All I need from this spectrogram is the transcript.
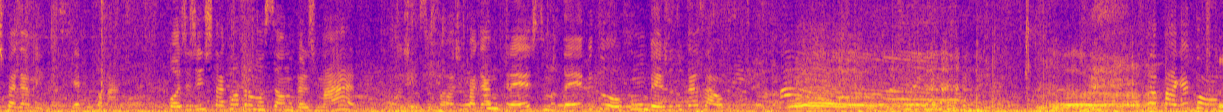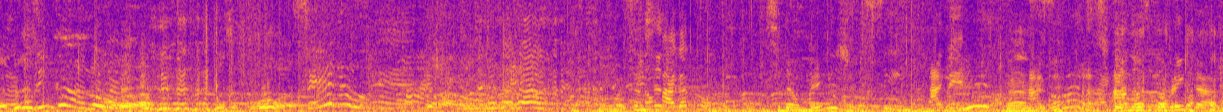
De pagamento? Débito automático. Hoje a gente está com uma promoção no Verdemar, onde você pode pagar no crédito, no débito ou com um beijo do casal. Só paga a conta. É mesmo? brincando. Coisa boa. Sério? Você não paga a conta. Você deu um beijo? Sim. Aqui? Ah, Agora? Ah, não, você tá brincando.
